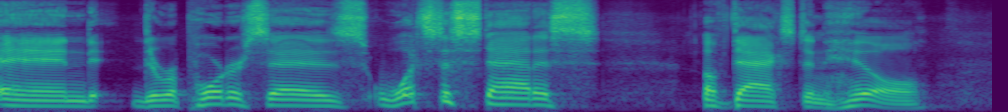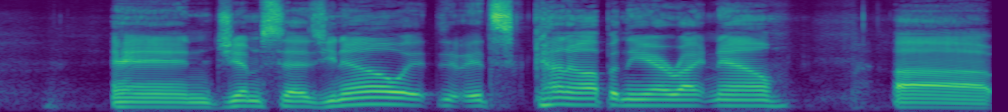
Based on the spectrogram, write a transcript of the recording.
And the reporter says, "What's the status of Daxton Hill?" And Jim says, "You know, it, it's kind of up in the air right now. Uh,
